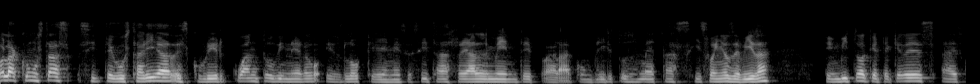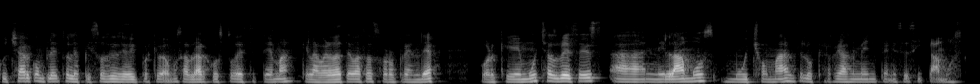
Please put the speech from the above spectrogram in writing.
Hola, ¿cómo estás? Si te gustaría descubrir cuánto dinero es lo que necesitas realmente para cumplir tus metas y sueños de vida, te invito a que te quedes a escuchar completo el episodio de hoy porque vamos a hablar justo de este tema que la verdad te vas a sorprender porque muchas veces anhelamos mucho más de lo que realmente necesitamos.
